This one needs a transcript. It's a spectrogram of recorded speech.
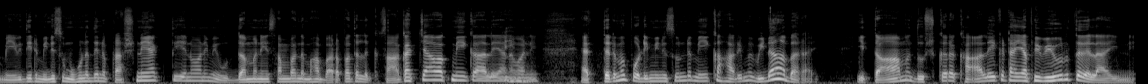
මේ විදිහට මිනිස්සු මුහුණ දෙන ප්‍රශ්නයක් තියෙනවනේ මේ උද්දමනයේ සම්බන්ධ මහා බරපතල සාකච්ඡාවක් මේ කාලේ යනවනේ. ඇත්තටම පොඩි මිනිසුන්ට මේක හරිම විඩාබරයි. ඉතාම දුෂ්කර කාලයකටයි අපි විවෘත වෙලා ඉන්නේ.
